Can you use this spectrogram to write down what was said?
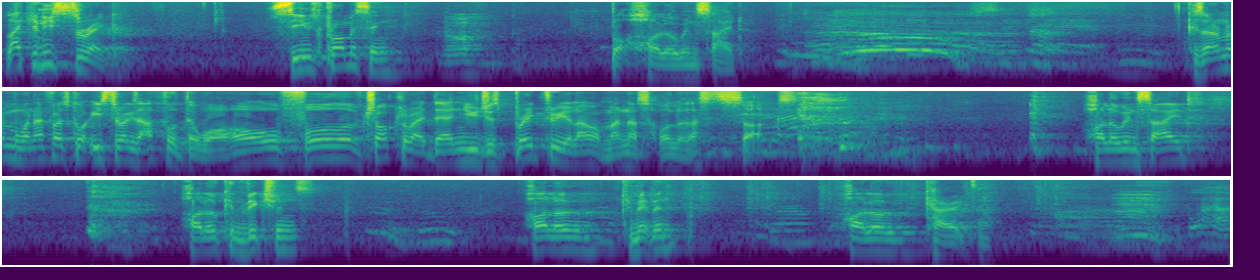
Like an Easter egg. Seems promising, but hollow inside. Because I remember when I first got Easter eggs, I thought they were all full of chocolate right there, and you just break through, you're like, oh man, that's hollow, that sucks. hollow inside, hollow convictions, hollow commitment, hollow character. Wow.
